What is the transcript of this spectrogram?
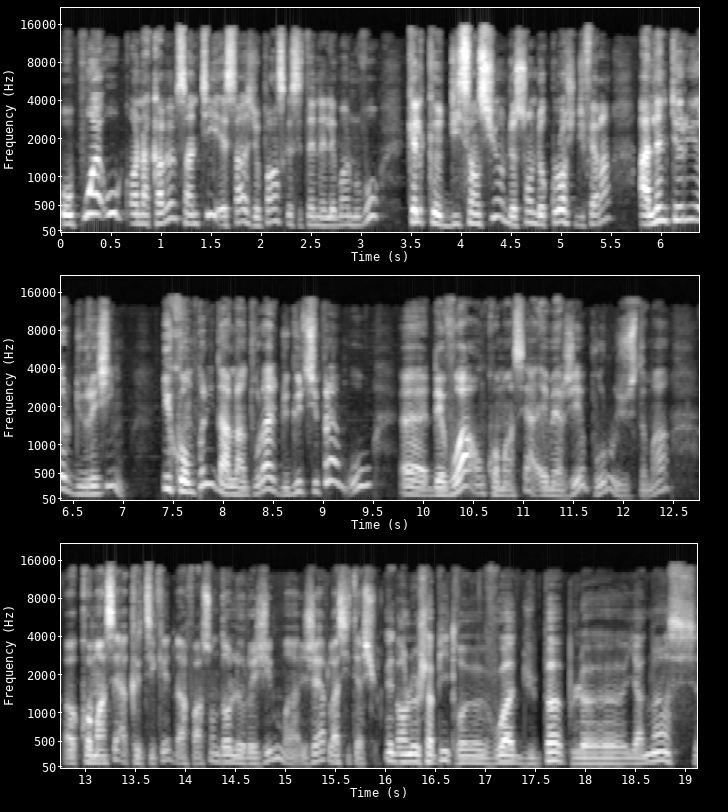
au point où on a quand même senti, et ça je pense que c'est un élément nouveau, quelques dissensions de sons de cloche différents à l'intérieur du régime y compris dans l'entourage du guide suprême, où euh, des voix ont commencé à émerger pour justement commencer à critiquer la façon dont le régime euh, gère la situation. Et dans le chapitre Voix du peuple, Yann Mince,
